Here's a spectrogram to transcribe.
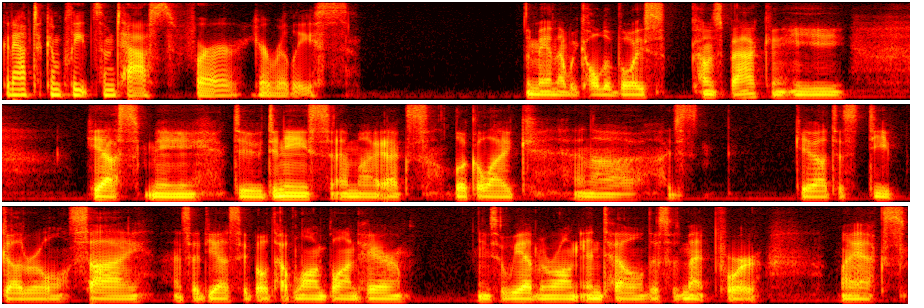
going to have to complete some tasks for your release the man that we call the voice comes back and he he asked me, "Do Denise and my ex look alike?" And uh, I just gave out this deep guttural sigh. I said, "Yes, they both have long blonde hair." And he said, "We have the wrong intel. This was meant for my ex,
